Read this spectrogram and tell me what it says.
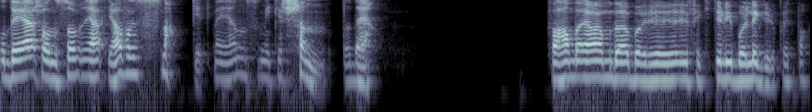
Og det er sånn som Jeg, jeg har faktisk snakket med en som ikke skjønte det. For han bare Ja, men det er bare effekter, de bare legger det på etterpå.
